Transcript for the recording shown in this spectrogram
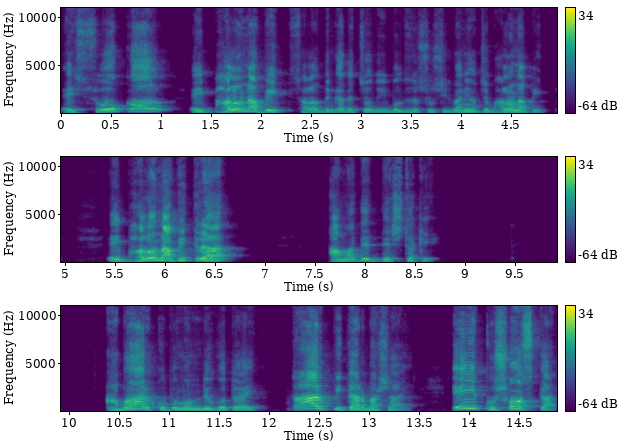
এই সোকল এই ভালো নাপিত, সালাউদ্দিন কাদের চৌধুরী বলতেছে সুশীল মানে হচ্ছে ভালো নাপিত। এই ভালো নাপিতরা আমাদের দেশটাকে আবার কুপমন্ডিগতায় তার পিতার ভাষায়, এই কুসংস্কার,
